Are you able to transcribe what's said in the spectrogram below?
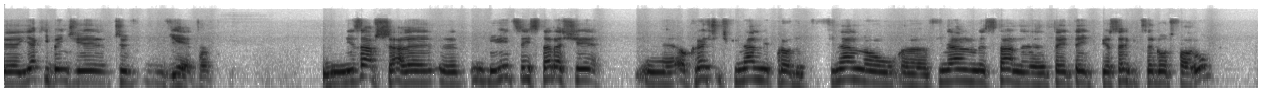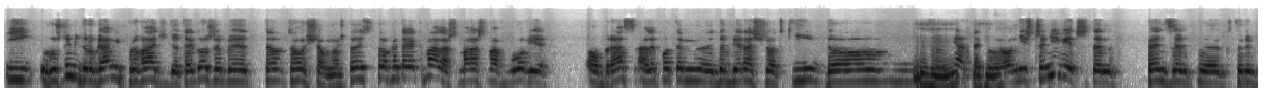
y, jaki będzie, czy wie to. Nie zawsze, ale mniej więcej stara się określić finalny produkt, finalną, e, finalny stan e, tej, tej piosenki, tego utworu i różnymi drogami prowadzić do tego, żeby to, to osiągnąć. To jest trochę tak jak malarz. Malarz ma w głowie obraz, ale potem dobiera środki do zrobienia tego. On jeszcze nie wie, czy ten pędzel, e, którym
